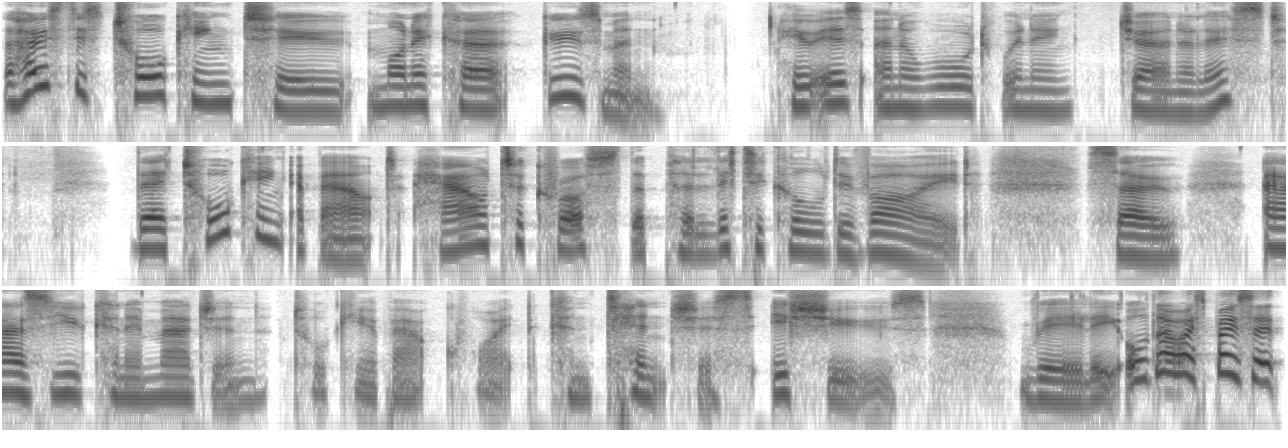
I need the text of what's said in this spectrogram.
The host is talking to Mónica Guzmán who is an award winning journalist. They're talking about how to cross the political divide. So, as you can imagine, talking about quite contentious issues, really. Although I suppose that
